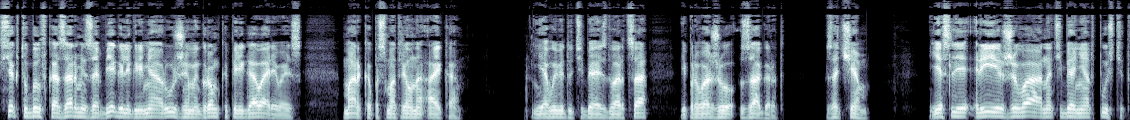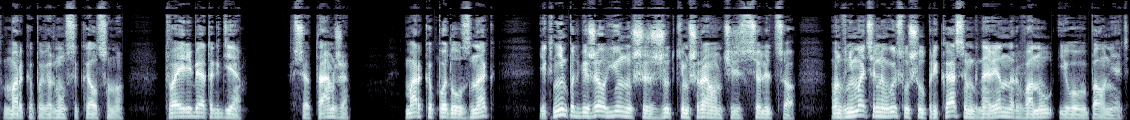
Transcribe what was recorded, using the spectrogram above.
Все, кто был в казарме, забегали, гремя оружием и громко переговариваясь. Марко посмотрел на Айка. «Я выведу тебя из дворца и провожу за город». «Зачем?» «Если Рия жива, она тебя не отпустит», — Марко повернулся к Элсону. «Твои ребята где?» «Все там же». Марко подал знак, и к ним подбежал юноша с жутким шрамом через все лицо. Он внимательно выслушал приказ и мгновенно рванул его выполнять.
